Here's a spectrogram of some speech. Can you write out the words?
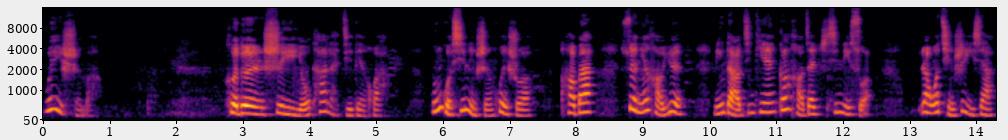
为什么？赫顿示意由他来接电话。文果心领神会说：“好吧，算您好运。”领导今天刚好在心理所，让我请示一下。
